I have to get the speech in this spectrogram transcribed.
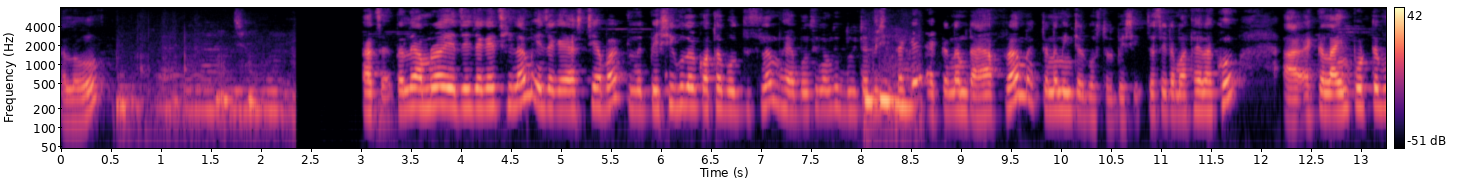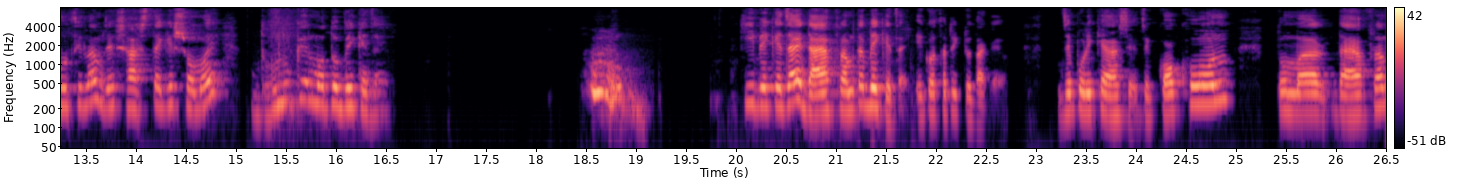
হ্যালো আচ্ছা। আচ্ছা তাহলে আমরা এই যে জায়গায় ছিলাম এই জায়গায় আসছি আবার। তাহলে পেশিগুলোর কথা বলতেছিলাম। ভাইয়া বলছিলাম যে দুইটা পেশি থাকে একটা নাম ডায়াফ্রাম একটা নাম ইন্টারকোস্টাল পেশি। জাস্ট এটা মাথায় রাখো। আর একটা লাইন পড়তে বলছিলাম যে শ্বাস ত্যাগের সময় ধনুকের মতো বেঁকে যায়। কি বেঁকে যায়? ডায়াফ্রামটা বেঁকে যায়। এই কথাটা একটু তাকায়। যে পরীক্ষায় আসে যে কখন তোমার ডায়াফ্রাম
